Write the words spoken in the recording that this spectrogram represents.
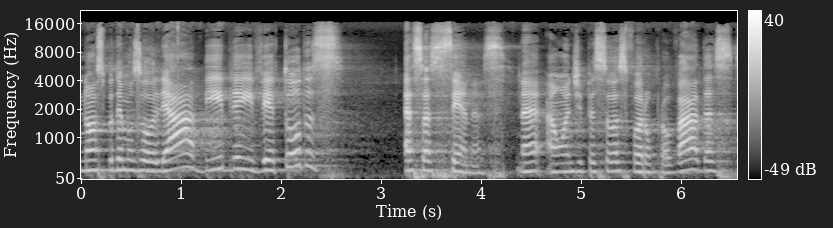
Nós podemos olhar a Bíblia e ver todas essas cenas, né, onde pessoas foram provadas,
